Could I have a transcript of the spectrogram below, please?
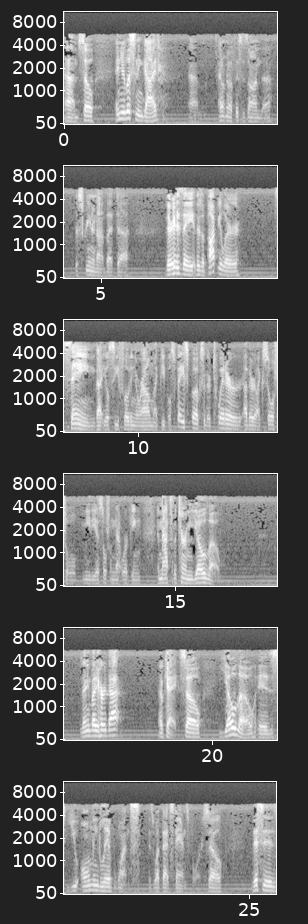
Um, so, in your listening guide, um, I don't know if this is on the, the screen or not, but uh, there is a there's a popular saying that you'll see floating around like people's Facebooks or their Twitter or other like social media, social networking, and that's the term YOLO. Has anybody heard that? Okay, so YOLO is you only live once, is what that stands for. So this is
